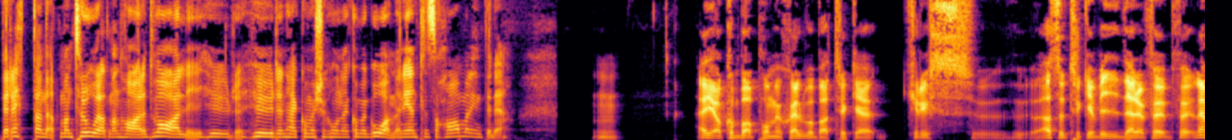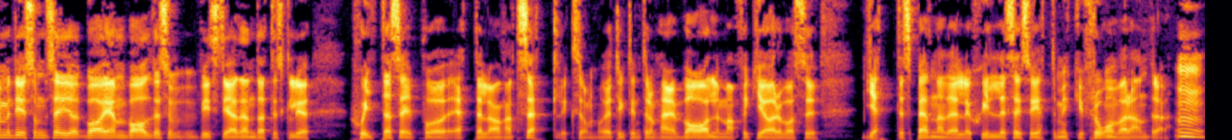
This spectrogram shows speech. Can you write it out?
berättande, att man tror att man har ett val i hur, hur den här konversationen kommer gå, men egentligen så har man inte det. Mm. Jag kom bara på mig själv och bara trycka kryss, alltså trycka vidare. För, för nej men det är som du säger, bara jag än valde så visste jag ändå att det skulle skita sig på ett eller annat sätt liksom. Och jag tyckte inte de här valen man fick göra var så jättespännande eller skilde sig så jättemycket från varandra. Mm.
